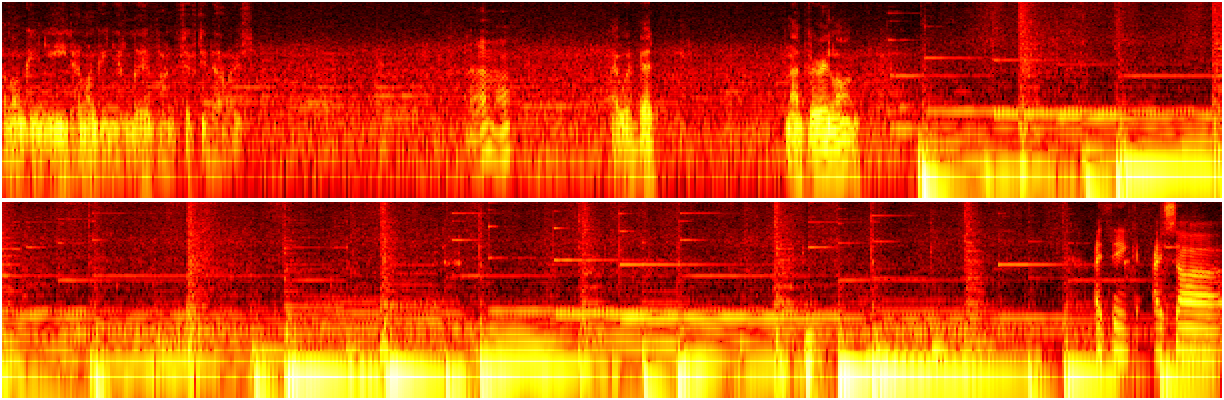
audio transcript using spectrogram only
How long can you eat? How long can you live on $50? I don't know. I would bet not very long. I think I saw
